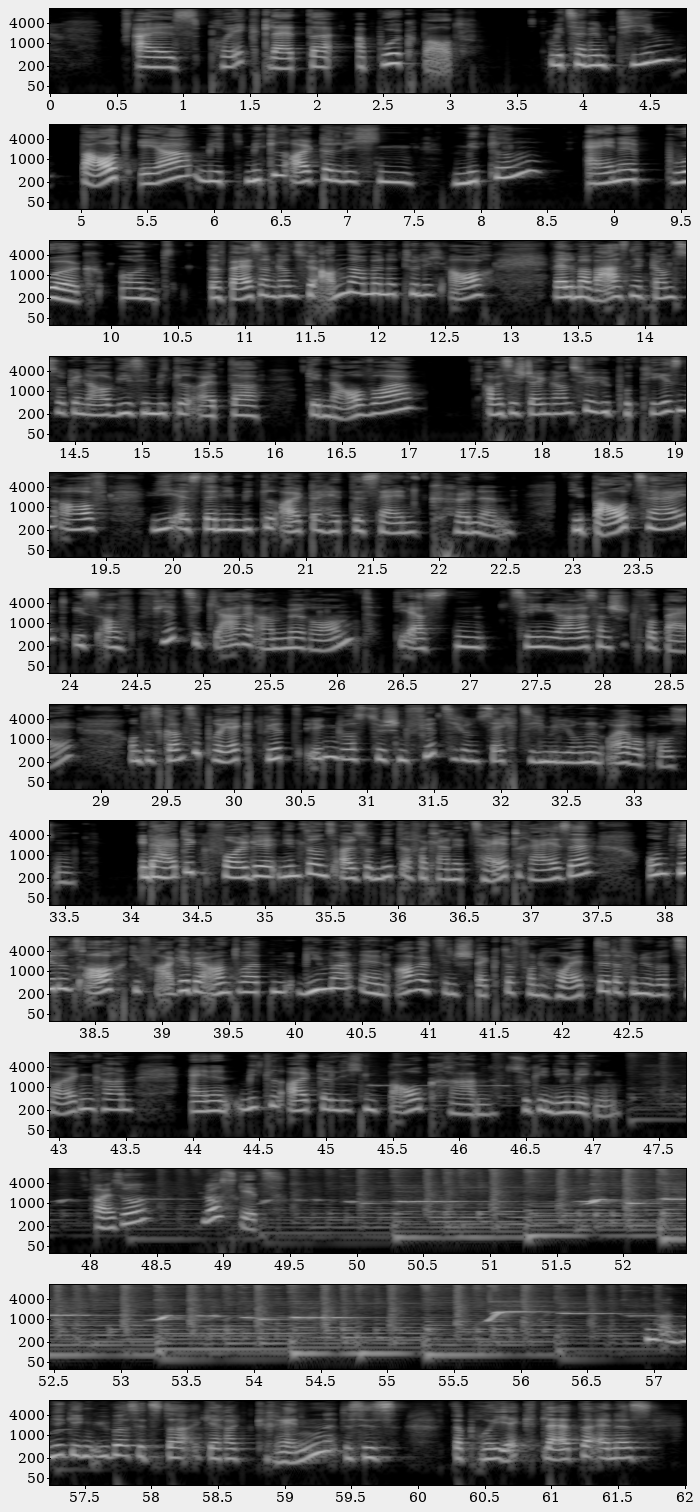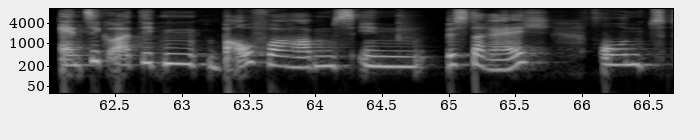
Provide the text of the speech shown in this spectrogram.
als Projektleiter eine Burg baut. Mit seinem Team baut er mit mittelalterlichen Mitteln eine Burg und dabei sind ganz viele Annahmen natürlich auch, weil man weiß nicht ganz so genau, wie es im Mittelalter genau war. Aber sie stellen ganz viele Hypothesen auf, wie es denn im Mittelalter hätte sein können. Die Bauzeit ist auf 40 Jahre anberaumt. Die ersten 10 Jahre sind schon vorbei. Und das ganze Projekt wird irgendwas zwischen 40 und 60 Millionen Euro kosten. In der heutigen Folge nimmt er uns also mit auf eine kleine Zeitreise und wird uns auch die Frage beantworten, wie man einen Arbeitsinspektor von heute davon überzeugen kann, einen mittelalterlichen Baukran zu genehmigen. Also, los geht's! Und mir gegenüber sitzt der Gerald Grenn. Das ist der Projektleiter eines einzigartigen Bauvorhabens in Österreich. Und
